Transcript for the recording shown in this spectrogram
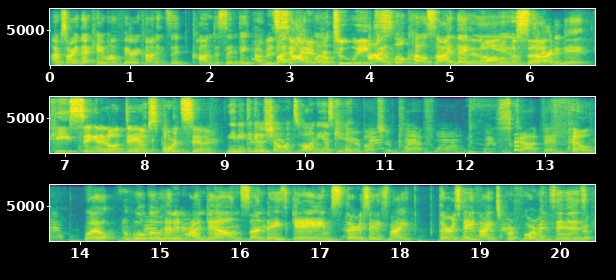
I'm sorry, that came off very condescend, condescending. I've been but singing I it will, for two weeks. I will co-sign that And then all you of a sudden, started it. he's singing it on damn Sports Center. You need to get a show on, on E Care ESPN. about your platform, Scott Van Pelt. Well, we'll go ahead and run down Sunday's games. Thursday's night Thursday night's performances. Yep.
